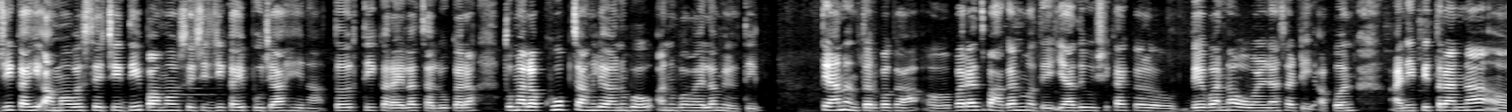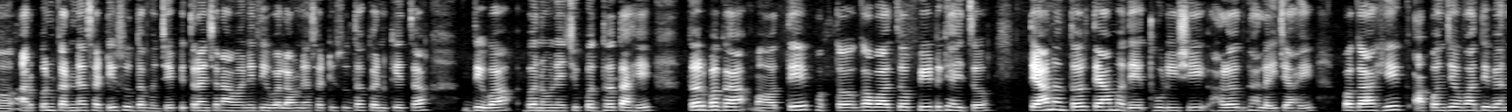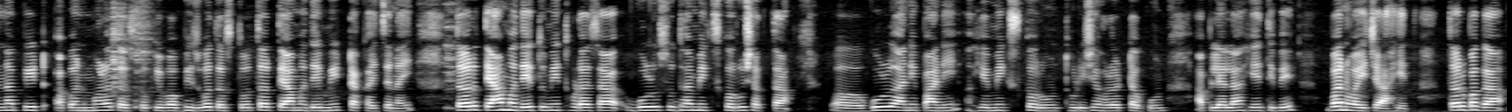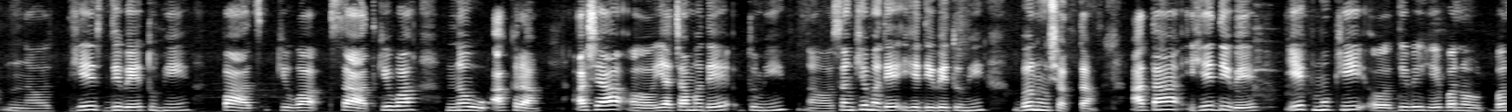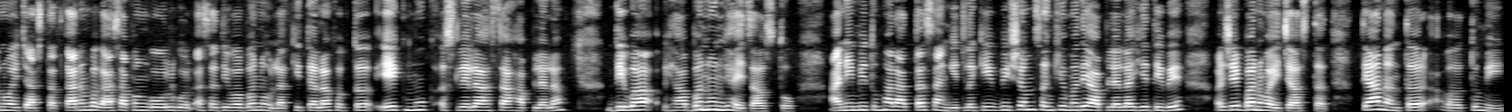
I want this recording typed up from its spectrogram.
जी काही अमावस्येची दीप अमावस्येची जी काही पूजा आहे ना तर ती करायला चालू करा. तुम्हाला खूप चांगले अनुभव अनुभवायला मिळतील. त्यानंतर बघा बऱ्याच भागांमध्ये या दिवशी काय क देवांना ओवळण्यासाठी आपण आणि पितरांना अर्पण करण्यासाठी सुद्धा म्हणजे पितरांच्या नावाने दिवा लावण्यासाठी सुद्धा कणकेचा दिवा बनवण्याची पद्धत आहे. तर बघा ते फक्त गव्हाचं पीठ घ्यायचं त्यानंतर त्यामध्ये थोडीशी हळद घालायची आहे. बघा हे आपण जेव्हा दिव्यांना पीठ आपण मळत असतो किंवा भिजवत असतो तर त्यामध्ये मीठ टाकायचं नाही. तर त्यामध्ये तुम्ही थोडासा गूळसुद्धा मिक्स करू शकता. गूळ आणि पाणी हे मिक्स करून थोडीशी हळद टाकून आपल्याला हे दिवे बनवायचे आहेत. तर बघा हे दिवे तुम्ही पाच किंवा सात किंवा नऊ अकरा अशा याच्यामध्ये तुम्ही संख्येमध्ये हे दिवे तुम्ही बनवू शकता. आता हे दिवे एकमुखी दिवे हे बनव बनवायचे असतात. कारण बघा असं आपण गोल गोल असा दिवा बनवला की त्याला फक्त एक मुख असलेला असा आपल्याला दिवा ह्या बनवून घ्यायचा असतो. आणि मी तुम्हाला आत्ता सांगितलं की विषम संख्येमध्ये आपल्याला हे दिवे असे बनवायचे असतात. त्यानंतर तुम्ही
